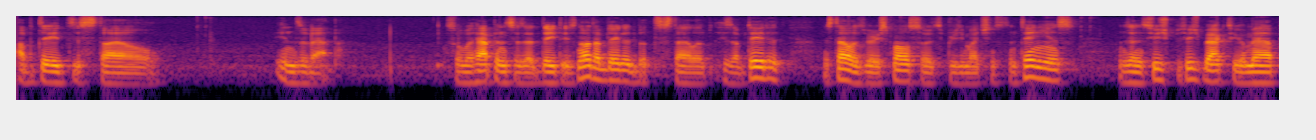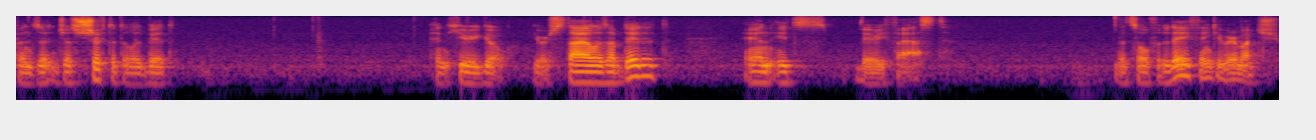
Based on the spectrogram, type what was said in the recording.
update the style in the web. So what happens is that data is not updated, but style is updated. The style is very small, so it's pretty much instantaneous. And then switch, switch back to your map and just shift it a little bit. And here you go. Your style is updated, and it's very fast. That's all for today. Thank you very much.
